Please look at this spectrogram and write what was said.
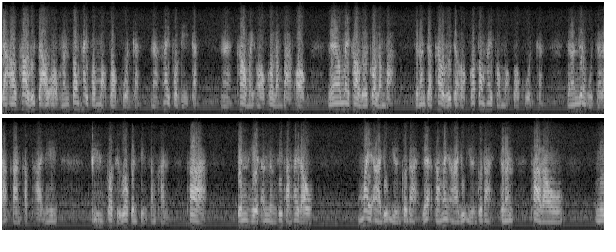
จะเอาเข้าหรือจะเอาออกนั้นต้องให้พอเหมาะพอควรกันนะให้พอดีกันนะเข้าไม่ออกก็ลำบากออก แล้วไม่เข้าเลยก็ลำบากฉะนั้นจะเข้าหรือจะออกก็ต้องให้พอเหมาะพอควรกันฉะนั้นเรื่องอุจจาระการขับถ่ายนี้ก็ถือว่าเป็นสิ่งสำคัญ ถ้าเป็นเหตุอันหนึ่งที่ทำให้เราไม่อายุยืนก็ได้ และทำให้อายุยืนก็ได้ ฉะนั้นถ้าเรามี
